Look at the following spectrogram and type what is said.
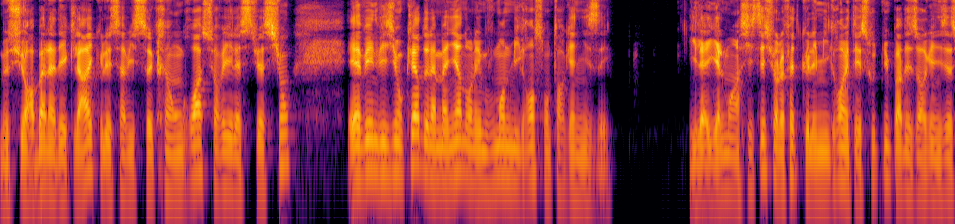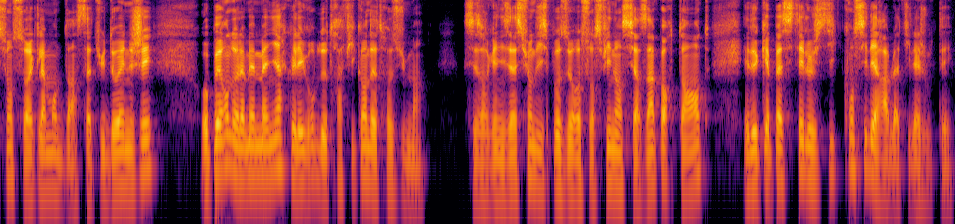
M. Orban a déclaré que les services secrets hongrois surveillaient la situation et avaient une vision claire de la manière dont les mouvements de migrants sont organisés. Il a également insisté sur le fait que les migrants étaient soutenus par des organisations se réclamant d'un statut d'ONG, opérant de la même manière que les groupes de trafiquants d'êtres humains. Ces organisations disposent de ressources financières importantes et de capacités logistiques considérables, a-t-il ajouté.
